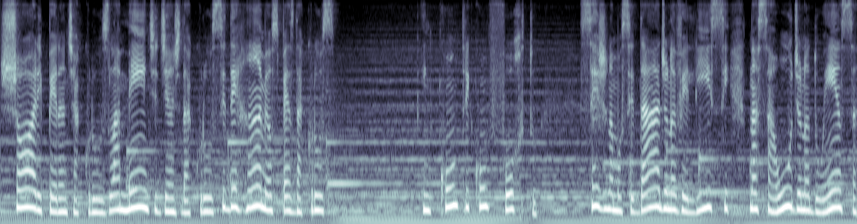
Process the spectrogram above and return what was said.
Chore perante a cruz, lamente diante da cruz, se derrame aos pés da cruz. Encontre conforto, seja na mocidade ou na velhice, na saúde ou na doença,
